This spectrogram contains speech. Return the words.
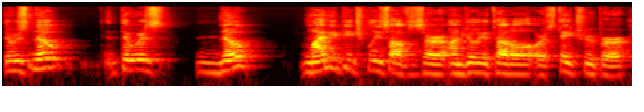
There was no there was no Miami Beach police officer on Julia Tuttle or state trooper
